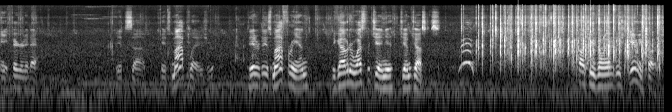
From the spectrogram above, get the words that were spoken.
and he figured it out. It's, uh, it's my pleasure to introduce my friend, the governor of West Virginia, Jim Justice. I thought you were going to introduce Jimmy first.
